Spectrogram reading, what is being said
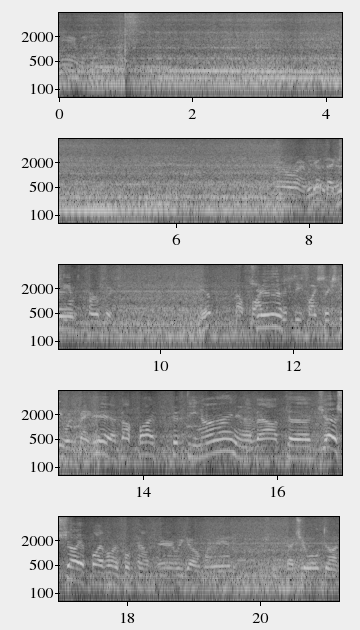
There we go. All right, we got that camped perfect. Yep. About Just- 550, 560, what is it making? Yeah, about 559 and about uh, just shy of 500 foot pounds. There we go, my man. Got you all done.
